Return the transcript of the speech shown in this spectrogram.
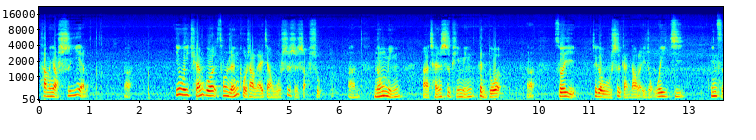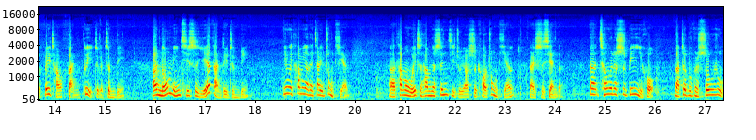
他们要失业了，啊，因为全国从人口上来讲，武士是少数，啊，农民啊，城市平民更多，啊，所以这个武士感到了一种危机，因此非常反对这个征兵，而农民其实也反对征兵，因为他们要在家里种田。啊，他们维持他们的生计主要是靠种田来实现的。那成为了士兵以后，那这部分收入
